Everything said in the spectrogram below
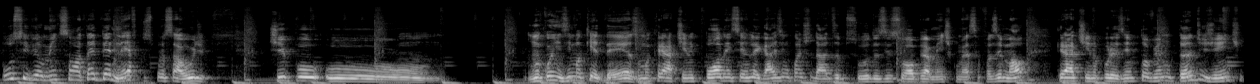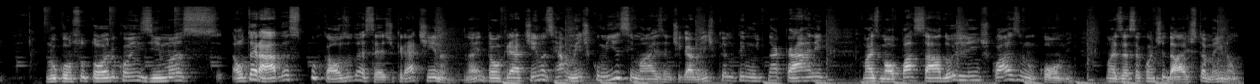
possivelmente são até benéficos para a saúde, tipo o uma coenzima Q10, uma creatina que podem ser legais em quantidades absurdas, isso obviamente começa a fazer mal. Creatina, por exemplo, estou vendo um tanto de gente no consultório com enzimas alteradas por causa do excesso de creatina. Né? Então a creatina realmente comia-se mais antigamente porque ela tem muito na carne, mas mal passado. Hoje a gente quase não come, mas essa quantidade também não.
